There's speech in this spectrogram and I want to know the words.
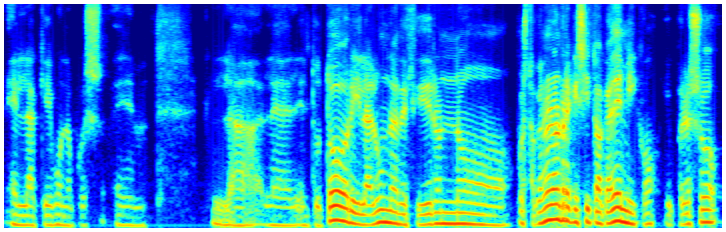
en la que, bueno, pues em, el tutor y la alumna decidieron no, puesto que no era un requisito académico, y por eso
